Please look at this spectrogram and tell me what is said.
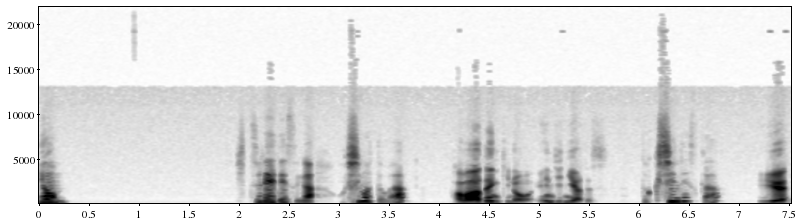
4失礼ですが、お仕事は？パワー電気のエンジニアです独身ですか？いいえ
